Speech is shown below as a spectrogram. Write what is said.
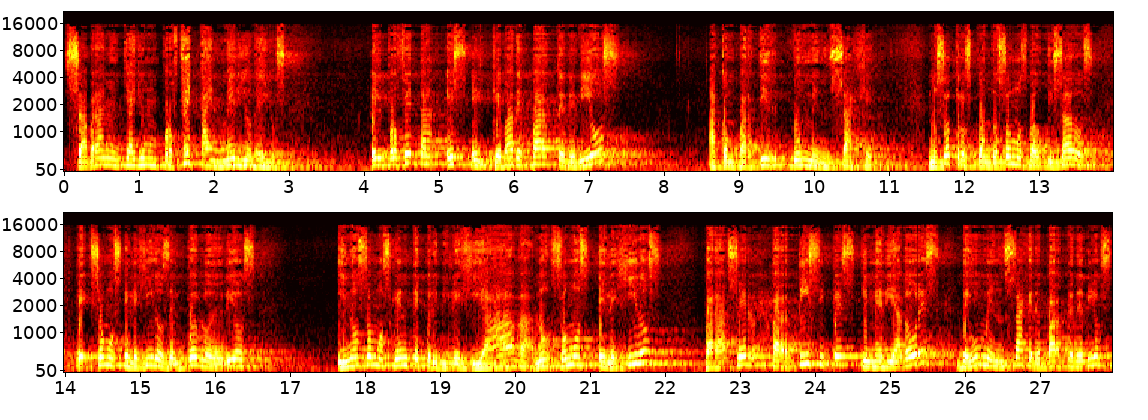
sabrán que hay un profeta en medio de ellos. El profeta es el que va de parte de Dios a compartir un mensaje. Nosotros cuando somos bautizados eh, somos elegidos del pueblo de Dios y no somos gente privilegiada, no, somos elegidos para ser partícipes y mediadores de un mensaje de parte de Dios.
